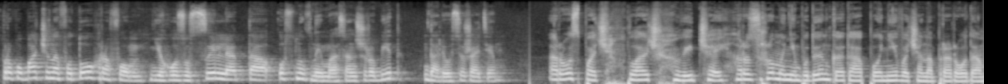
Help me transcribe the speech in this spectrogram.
Про побачене фотографом, його зусилля та основний месендж робіт далі у сюжеті. Розпач, плач, відчай, розгромлені будинки та понівечена природа.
